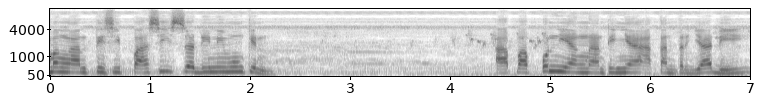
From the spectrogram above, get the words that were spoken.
mengantisipasi sedini mungkin apa pun yang nantinya akan terjadi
